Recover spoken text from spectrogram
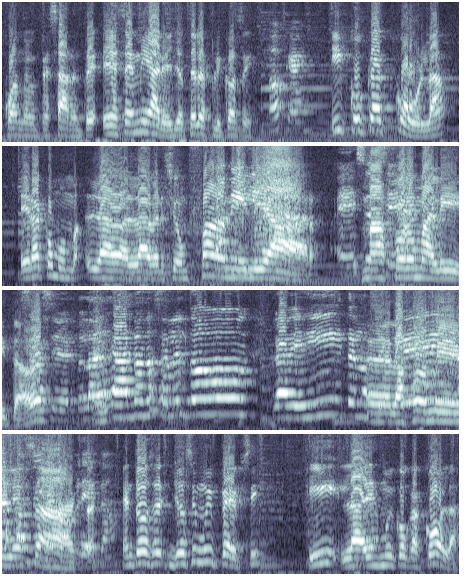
cuando empezaron. Entonces, ese es mi área, yo te lo explico así. Ok. Y Coca-Cola era como la, la versión familiar, más formalita. Eso ¿ves? es cierto. La dejando no sale el don, la viejita, no sé Eh, la qué, familia, exacto. completa. Entonces, yo soy muy Pepsi y la es muy Coca-Cola.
